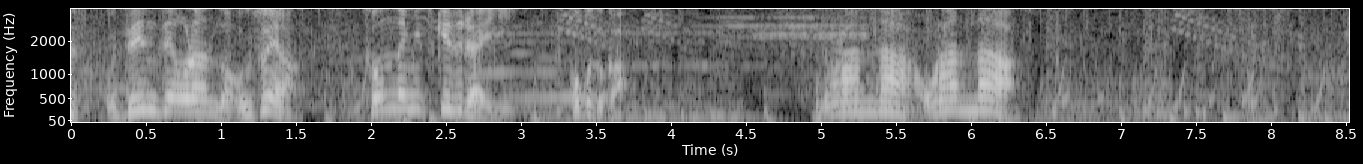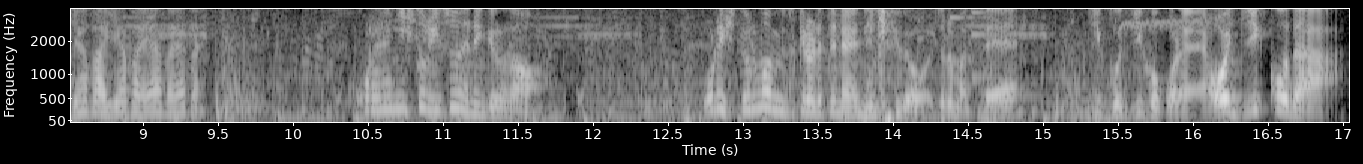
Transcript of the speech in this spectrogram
全然おらんぞ。嘘やん。そんな見つけづらい？こことか。おらんな。おらんな。やばいやばいやばいやばい。ここら辺に一人いそうやねんけどな。俺一人も見つけられてないねんけど。ちょっと待って。事故事故これ。おい事故だ。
